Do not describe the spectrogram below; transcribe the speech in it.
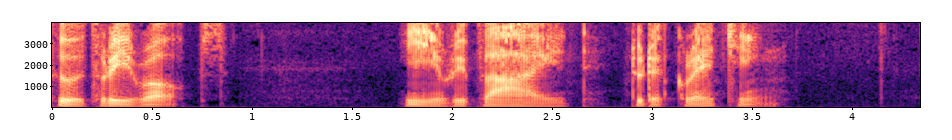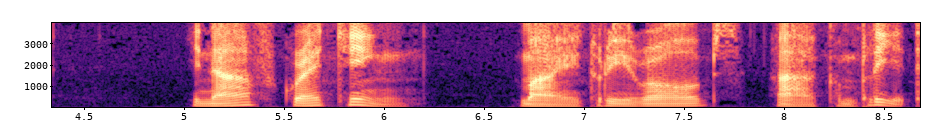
to three robes. He replied to the great king, Enough, great king, my three robes are complete.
